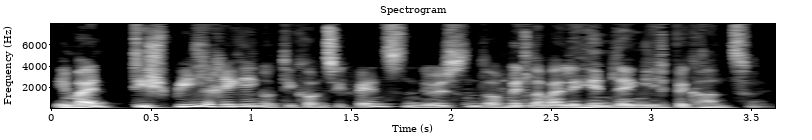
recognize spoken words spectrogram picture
Ich meine, die Spielregeln und die Konsequenzen müssen doch mittlerweile hinlänglich bekannt sein.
